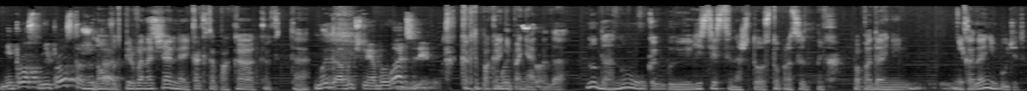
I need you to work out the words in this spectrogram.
не просто, не просто же. Но так. вот первоначально как-то пока как-то. Мы-то обычные обыватели. Как-то пока Мы непонятно, что? да. Ну да, ну как бы естественно, что стопроцентных попаданий никогда не будет.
